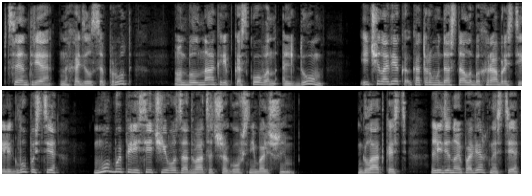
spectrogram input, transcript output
В центре находился пруд, он был накрепко скован льдом, и человек, которому достало бы храбрости или глупости, мог бы пересечь его за двадцать шагов с небольшим. Гладкость ледяной поверхности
